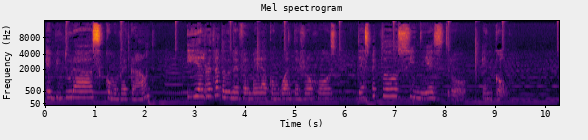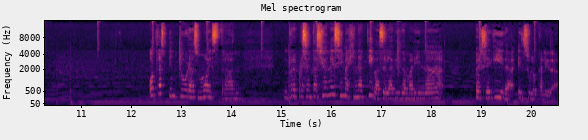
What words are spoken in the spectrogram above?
en pinturas como Red Ground, y el retrato de una enfermera con guantes rojos de aspecto siniestro en Go. Otras pinturas muestran representaciones imaginativas de la vida marina perseguida en su localidad.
